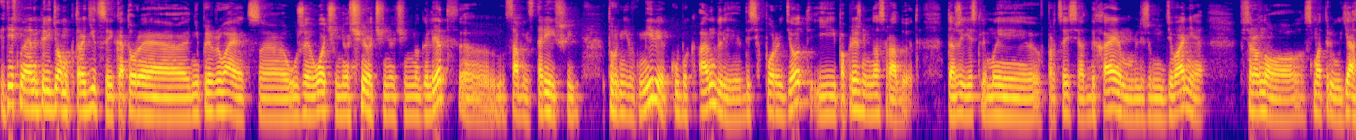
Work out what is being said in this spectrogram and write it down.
Здесь мы, наверное, перейдем к традиции, которая не прерывается уже очень-очень-очень-очень много лет. Э, самый старейший турнир в мире, Кубок Англии, до сих пор идет и по-прежнему нас радует. Даже если мы в процессе отдыхаем, лежим на диване, все равно смотрю, я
